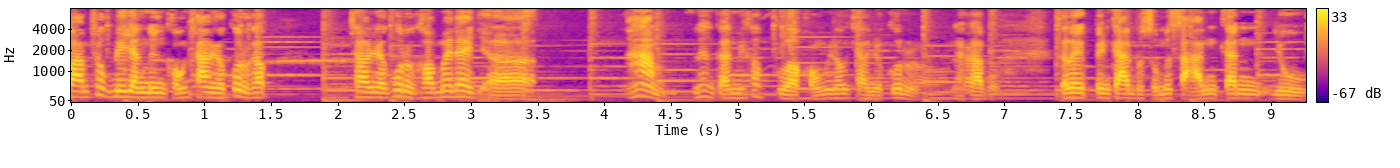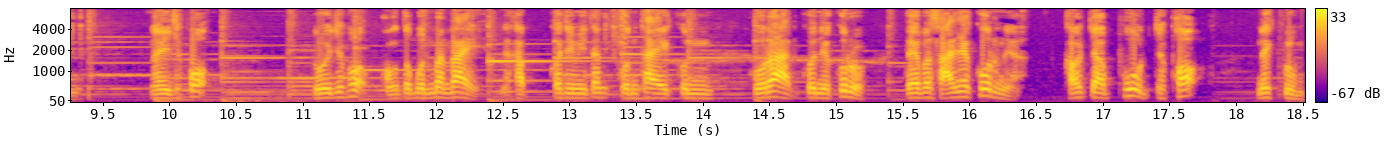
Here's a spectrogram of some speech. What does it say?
ความโชคดีอย่างหนึ่งของชาวยากุลครับ ชาวยากุลเขาไม่ได้เอ่อห้ามเรื่องการมีครอบครัวของพี่น้องชาวยากุลนะครับ ก็เลยเป็นการผสมผสานกันอยู่ในเฉพาะโดยเฉพาะของตำบลบ้านไร่นะครับ ก็จะมีทั้งคนไทยคนโคราชคนยากุลแต่ภาษายากุลเนี่ยเขาจะพูดเฉพาะในกลุ่ม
